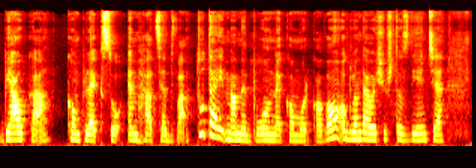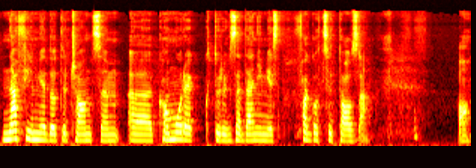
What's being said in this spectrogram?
białka kompleksu MHC2. Tutaj mamy błonę komórkową. Oglądałeś już to zdjęcie na filmie dotyczącym e, komórek, których zadaniem jest fagocytoza. O,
